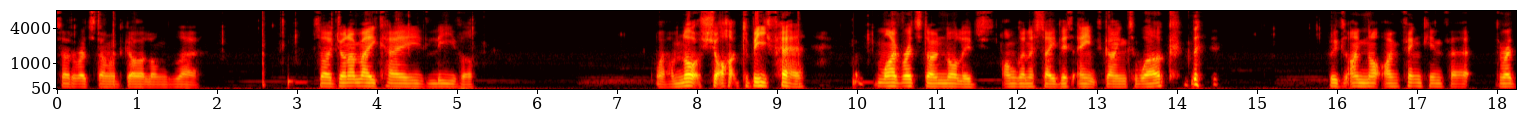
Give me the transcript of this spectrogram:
So the redstone would go along there. So do you want to make a lever? Well, I'm not sure, to be fair my redstone knowledge, I'm gonna say this ain't going to work. because I'm not, I'm thinking that the red,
